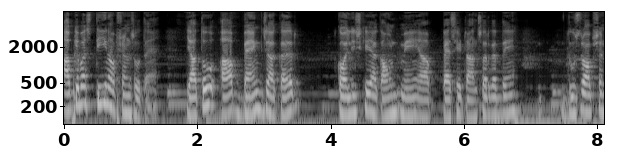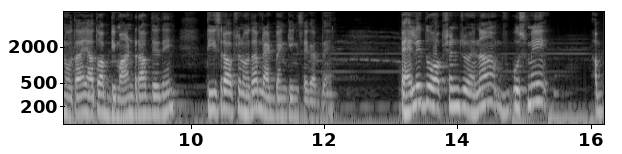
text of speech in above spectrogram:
आपके पास तीन ऑप्शन होते हैं। या तो आप बैंक जाकर कॉलेज के अकाउंट में आप पैसे ट्रांसफ़र कर दें, दूसरा ऑप्शन होता है, या तो आप डिमांड ड्राफ्ट दे दें, तीसरा ऑप्शन होता है, आप नेट बैंकिंग से कर दें। पहले दो ऑप्शन जो है ना, उसमें अब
